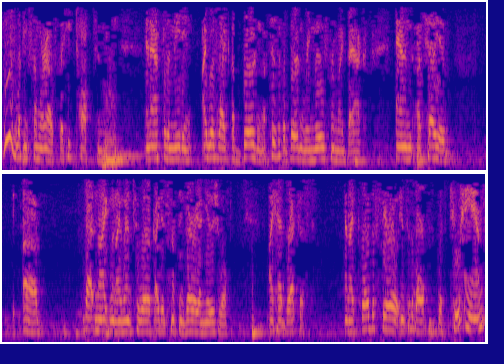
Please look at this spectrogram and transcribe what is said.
He was looking somewhere else, but he talked to me. And after the meeting, I was like a burden, a physical burden removed from my back. And I'll tell you, uh, that night when I went to work, I did something very unusual. I had breakfast, and I poured the cereal into the bowl with two hands,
